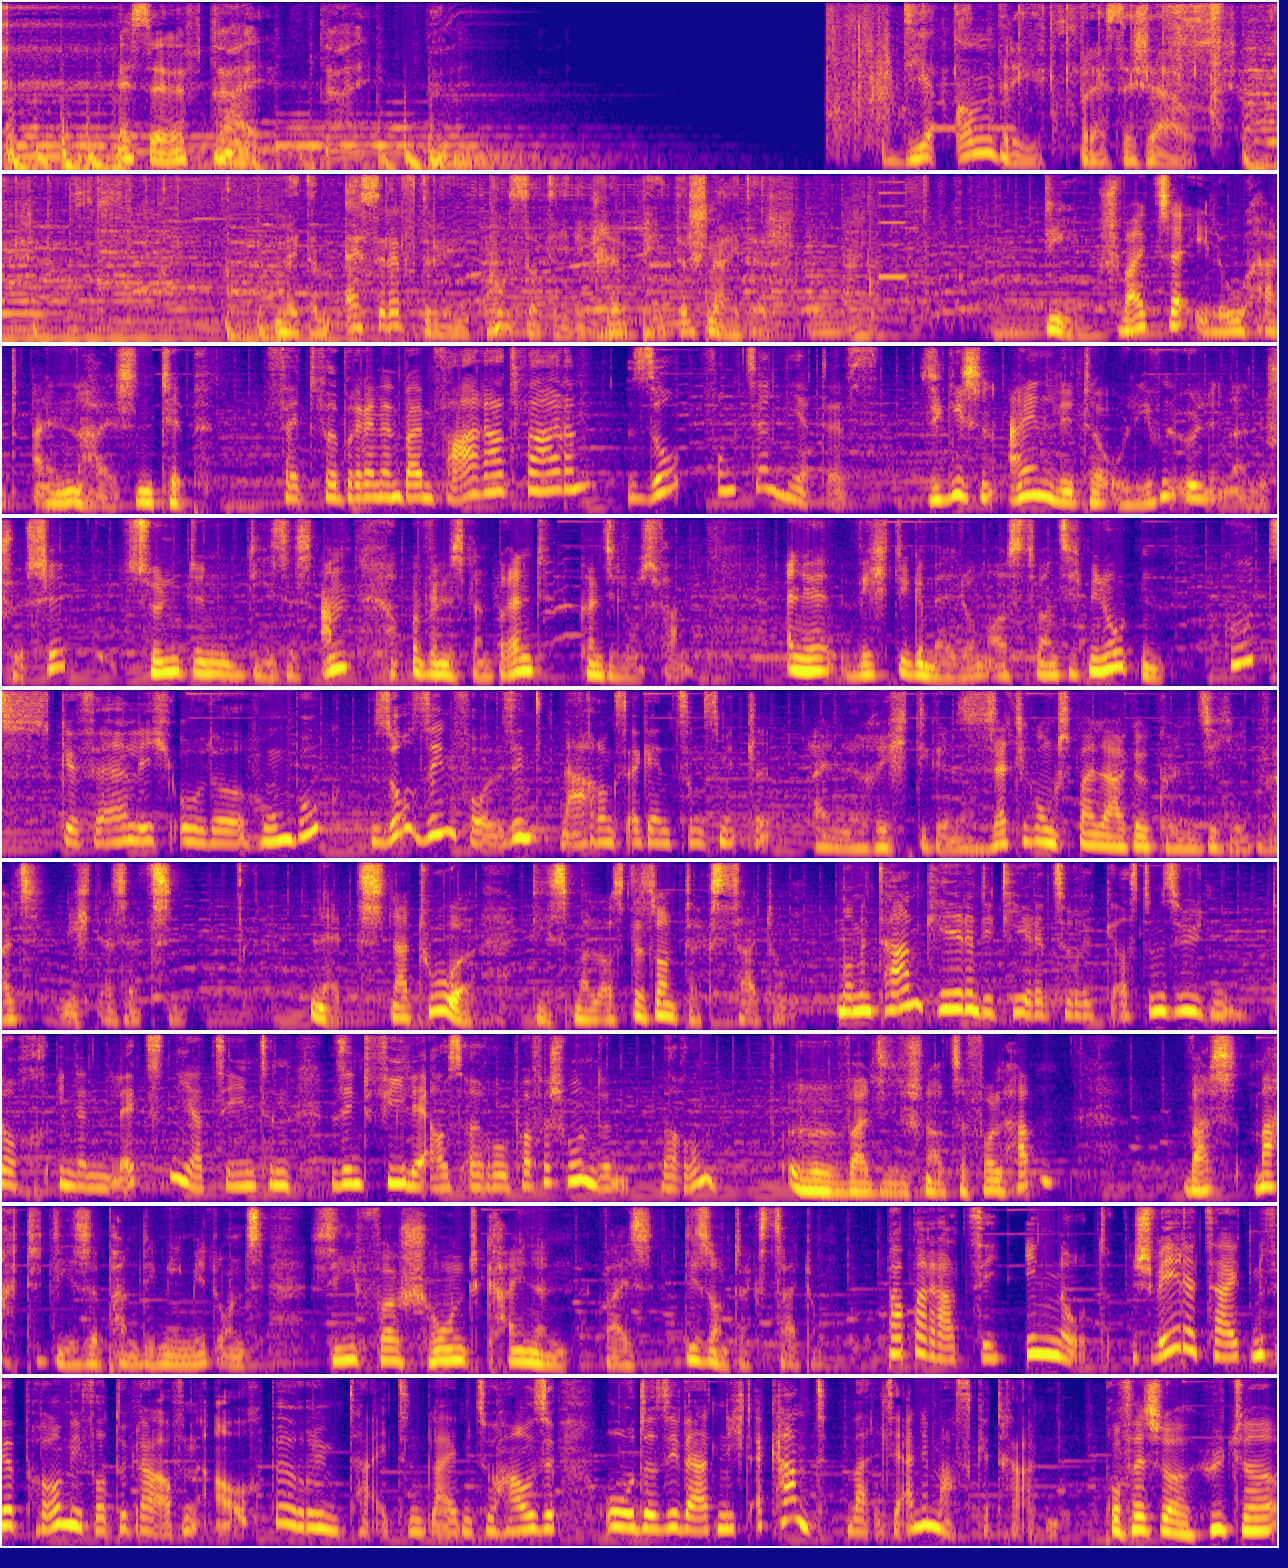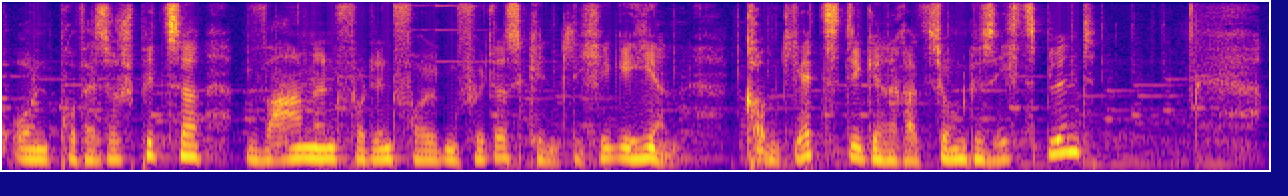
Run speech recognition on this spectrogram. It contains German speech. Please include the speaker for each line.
Speaker 1: SRF 3.
Speaker 2: Die andere Presseschau. Mit dem SRF 3 Haussatiriker Peter Schneider.
Speaker 3: Die Schweizer Illu hat einen heißen Tipp.
Speaker 4: Fett verbrennen beim Fahrradfahren? So funktioniert es.
Speaker 3: Sie gießen ein Liter Olivenöl in eine Schüssel, zünden dieses an und wenn es dann brennt, können Sie losfahren. Eine wichtige Meldung aus 20 Minuten.
Speaker 4: Gut, gefährlich oder Humbug? So sinnvoll sind Nahrungsergänzungsmittel.
Speaker 3: Eine richtige Sättigungsbeilage können sie jedenfalls nicht ersetzen. Netz Natur, diesmal aus der Sonntagszeitung.
Speaker 4: Momentan kehren die Tiere zurück aus dem Süden. Doch in den letzten Jahrzehnten sind viele aus Europa verschwunden. Warum?
Speaker 3: Äh, weil sie die Schnauze voll haben? Was macht diese Pandemie mit uns? Sie verschont keinen, weiß die Sonntagszeitung.
Speaker 4: Paparazzi in Not. Schwere Zeiten für Promi-Fotografen. Auch Berühmtheiten bleiben zu Hause oder sie werden nicht erkannt, weil sie eine Maske tragen.
Speaker 3: Professor Hüter und Professor Spitzer warnen vor den Folgen für das kindliche Gehirn. Kommt jetzt die Generation gesichtsblind?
